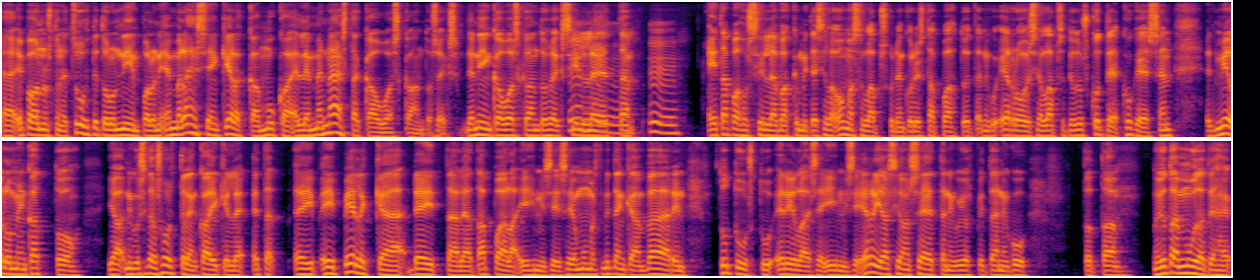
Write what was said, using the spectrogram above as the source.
epäonnistuneet suhteet ollut niin paljon, niin en mä lähde siihen kelkkaan mukaan, ellei mä näe sitä kauaskantoiseksi. Ja niin kauaskantoiseksi Mm-hmm, silleen, että mm. ei tapahdu silleen vaikka mitä siellä omassa lapsuuden kodissa tapahtuu, että niinku eroisi ja lapset joutuisi kote- kokea sen, että mieluummin katsoo ja niinku sitä suosittelen kaikille, että ei, ei pelkkää deittailla ja tapailla ihmisiä, se ei ole mun mielestä mitenkään väärin tutustua erilaisiin ihmisiin. Eri asia on se, että niinku jos pitää niinku, tota, no jotain muuta tehdä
